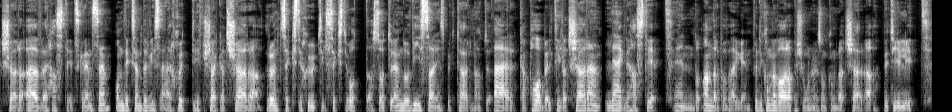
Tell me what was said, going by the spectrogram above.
köra över hastighetsgränsen. Om det exempelvis är 70, försök att köra runt 67 till 68 så att du ändå visar inspektören att du är kapabel kapabel till att köra en lägre hastighet än de andra på vägen. För det kommer vara personer som kommer att köra betydligt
